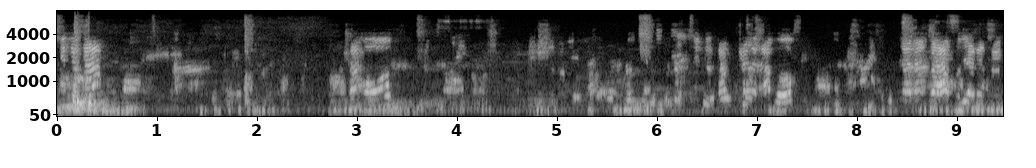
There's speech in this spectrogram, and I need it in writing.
ชิ้นนะครับ ครับผมชิ้นนะครับครับผมได้นะครับขออนุญาตนะครับ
